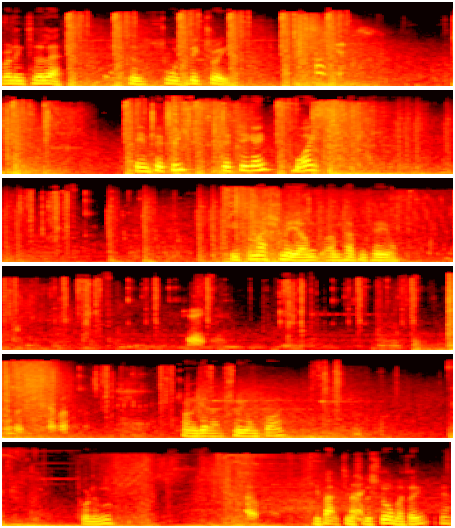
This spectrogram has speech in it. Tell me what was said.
Running to the left. To, towards the big tree. Oh, yes. Hitting 50. 50 again. White. He smashed me. I'm, I'm having to heal. Okay. Let's cover. Trying to get that tree on fire. Got him. Oh, He backed into the storm, I think. Yeah.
